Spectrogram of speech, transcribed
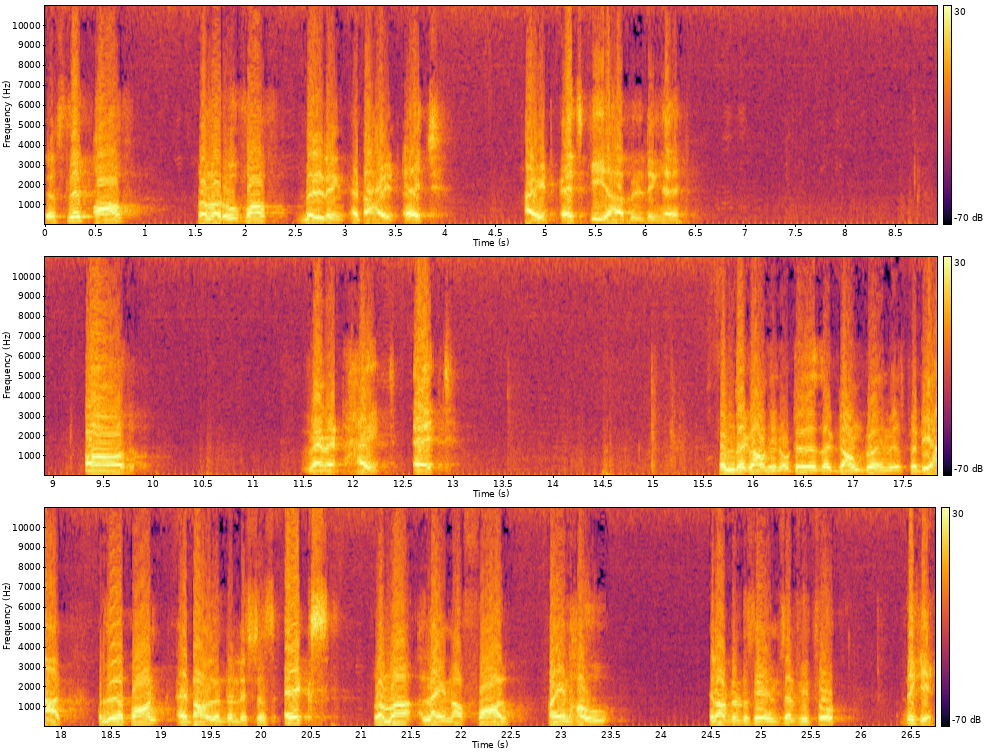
slip off from a roof of building at a height H height H की यह बिल्डिंग है, और when at height H from the ground he notices the ground below him is pretty hard but there is a pond at a horizontal distance x from a line of fall find how in order to save himself he throw देखिए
